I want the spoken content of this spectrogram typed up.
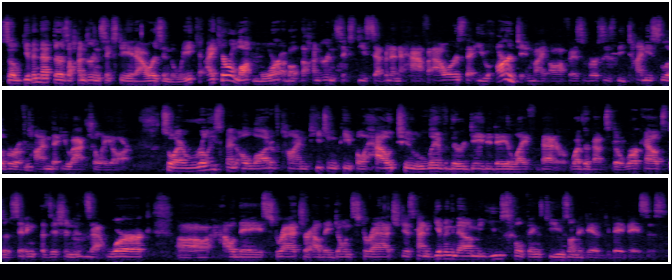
So, given that there's 168 hours in the week, I care a lot more about the 167 and a half hours that you aren't in my office versus the tiny sliver of time that you actually are. So, I really spend a lot of time teaching people how to live their day to day life better, whether that's their workouts, their sitting positions at work, uh, how they stretch or how they don't stretch, just kind of giving them useful things to use on a day to day basis.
